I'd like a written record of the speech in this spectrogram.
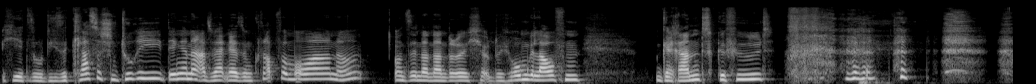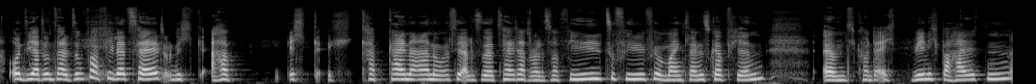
hier so diese klassischen Touri-Dinge, ne? also wir hatten ja so einen Knopf im Ohr, ne? Und sind dann, dann durch, durch Rom gelaufen, gerannt gefühlt. und die hat uns halt super viel erzählt und ich habe ich, ich habe keine Ahnung, was sie alles so erzählt hat, weil es war viel zu viel für mein kleines Köpfchen. Ähm, ich konnte echt wenig behalten,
